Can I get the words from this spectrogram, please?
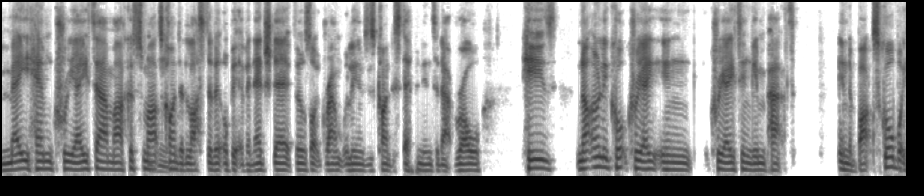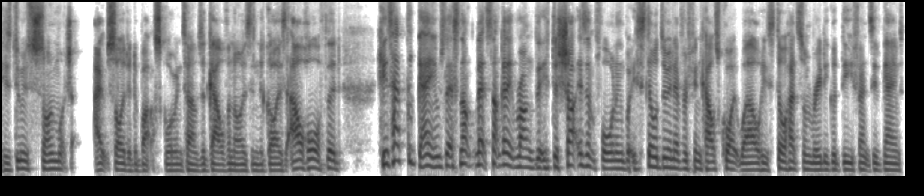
mayhem creator. Marcus Smart's mm-hmm. kind of lost a little bit of an edge there. It feels like Grant Williams is kind of stepping into that role. He's not only creating creating impact in the box score, but he's doing so much outside of the box score in terms of galvanizing the guys. Al Horford he's had good games. Let's not let's not get it wrong. The, the shot isn't falling, but he's still doing everything else quite well. He's still had some really good defensive games.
